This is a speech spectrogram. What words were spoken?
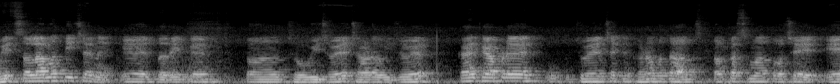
વીજ સલામતી છે ને એ દરેકે જોવી જોઈએ, જાળવવી જોઈએ. કારણ કે આપણે જોઈએ છે કે ઘણા બધા અકસ્માતો છે, એ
